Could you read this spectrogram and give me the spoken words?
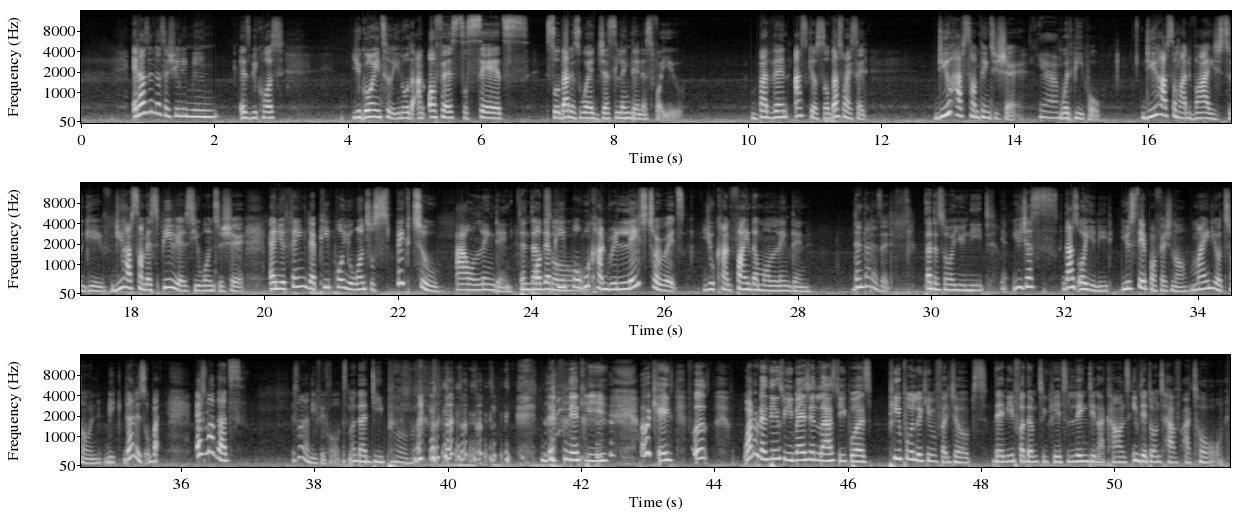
It doesn't necessarily mean it's because you go into you know the, an office to sit. So that is where just LinkedIn is for you. But then ask yourself. That's why I said, do you have something to share? Yeah. With people do you have some advice to give? Do you have some experience you want to share? And you think the people you want to speak to are on LinkedIn, or the all. people who can relate to it, you can find them on LinkedIn. Then that is it. That is all you need. Yeah, you just that's all you need. You stay professional. Mind your tone. Be, that is, but it's not that. It's not that difficult. It's not that deep. No. Definitely. Okay. Well, one of the things we mentioned last week was people looking for jobs. They need for them to create LinkedIn accounts if they don't have at all.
